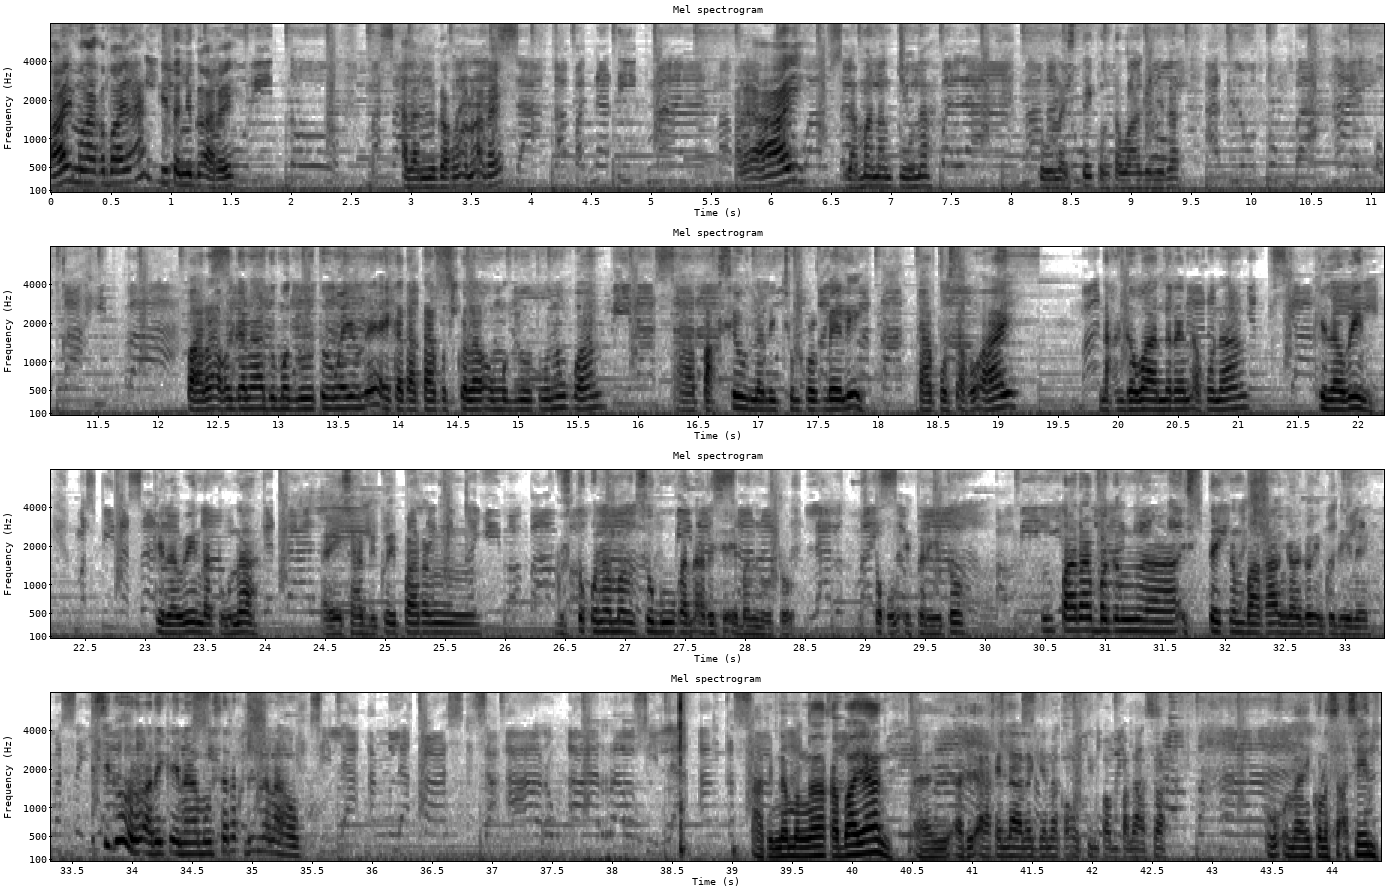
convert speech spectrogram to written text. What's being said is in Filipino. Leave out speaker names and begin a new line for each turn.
Ay mga kabayan, kita nyo ga are? Alam nyo ga kung ano are? Are ay, laman ng tuna. Tuna steak kung tawagin nila. Para ako ganado magluto ngayon eh, katatapos ko lang ang magluto ng kwan. Uh, paksiw na lechong pork belly. Tapos ako ay nakagawa na rin ako ng kilawin. Kilawin na tuna. Ay sabi ko ay parang gusto ko namang subukan ari sa ibang luto. Gusto kong iprito. Kung para bagang ah, steak ng baka ang gagawin ko din eh. Siguro ari kay namang sarap din na raw. Ating na mga kabayan, ay ari akin lalagyan ng kaunting pampalasa. Uunahin ko na sa asin.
